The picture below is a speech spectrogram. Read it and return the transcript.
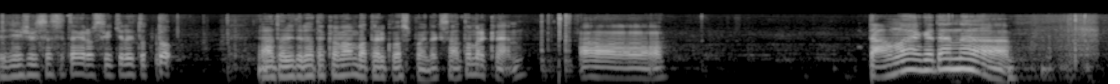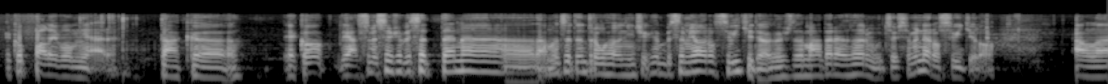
Jedině, že jsme si tady rozsvítili toto, já tady teda takhle mám baterku aspoň, tak se na to mrknem. Uh, tamhle, jak je ten uh, jako palivoměr, tak uh, jako, já si myslím, že by se ten, eh, tamhle se ten trouhelníček by se měl rozsvítit, jako, že tam máte rezervu, což se mi nerozsvítilo. Ale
